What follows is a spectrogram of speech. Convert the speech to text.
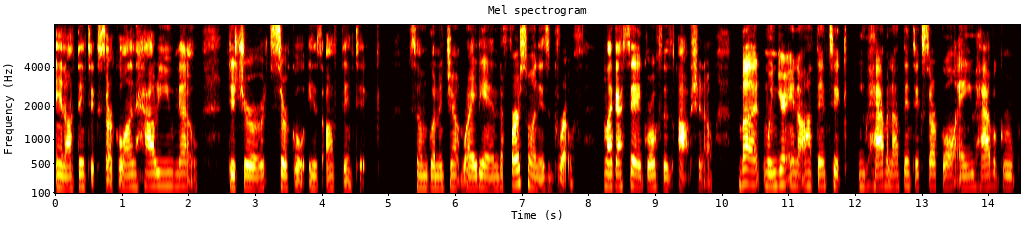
an authentic circle. And how do you know that your circle is authentic? So I'm going to jump right in. The first one is growth. Like I said, growth is optional. But when you're in an authentic, you have an authentic circle and you have a group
